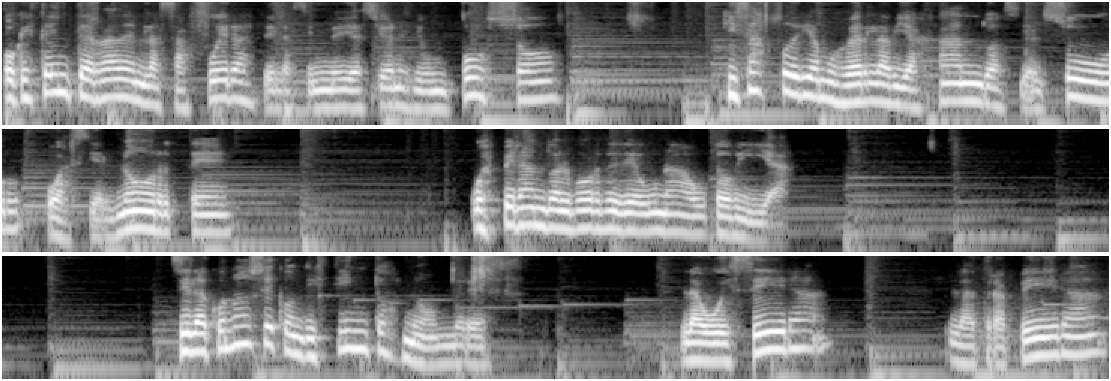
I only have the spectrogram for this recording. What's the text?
o que está enterrada en las afueras de las inmediaciones de un pozo. Quizás podríamos verla viajando hacia el sur o hacia el norte o esperando al borde de una autovía. Se la conoce con distintos nombres, la huesera, la trapera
